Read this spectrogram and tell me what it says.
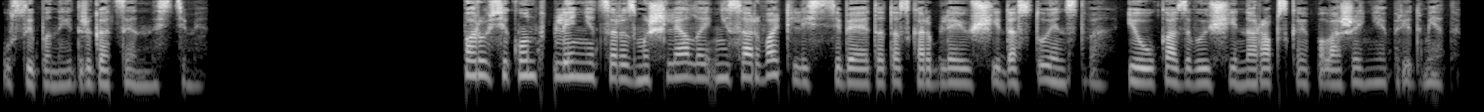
усыпанный драгоценностями. Пару секунд пленница размышляла, не сорвать ли с себя этот оскорбляющий достоинство и указывающий на рабское положение предмет.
